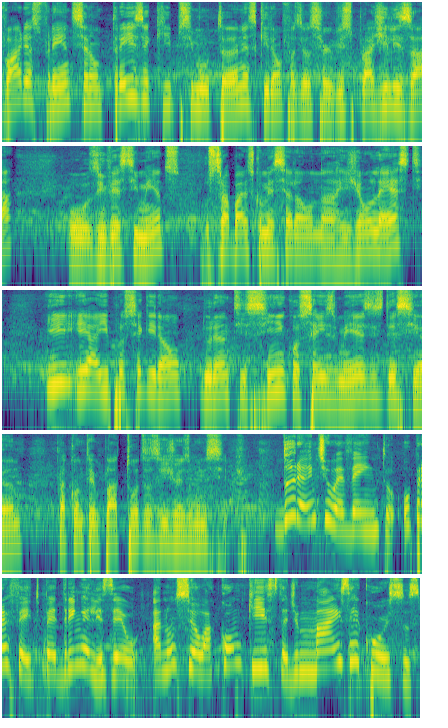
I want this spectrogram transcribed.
várias frentes, serão três equipes simultâneas que irão fazer o serviço para agilizar os investimentos. Os trabalhos começarão na região leste e, e aí prosseguirão durante cinco ou seis meses desse ano para contemplar todas as regiões do município. Durante o evento, o prefeito Pedrinho Eliseu anunciou a conquista de mais recursos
